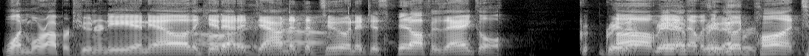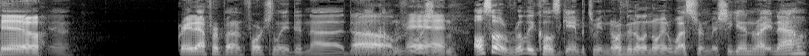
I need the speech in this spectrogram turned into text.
one more opportunity. And now the kid Oh, had it down at the two, and it just hit off his ankle. Great. oh great man, effort, that was a good effort. punt too. Yeah. Great effort, but unfortunately did not, did not Oh, come to fruition. man. Also, a really close game between Northern Illinois and Western Michigan right now.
